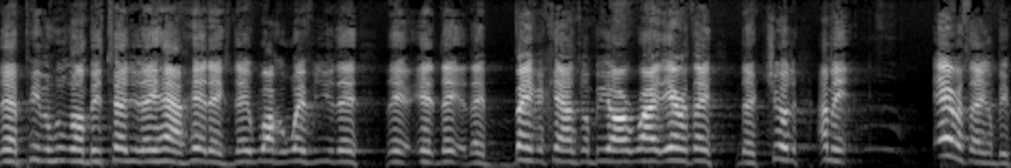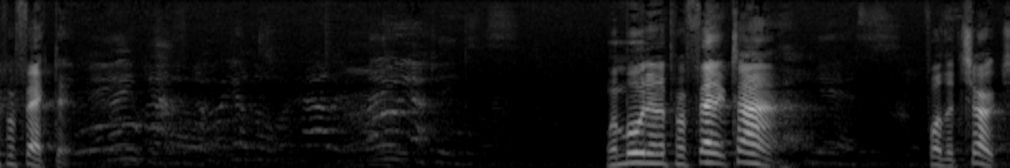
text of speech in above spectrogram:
There are people who are going to be telling you they have headaches. They walk away from you. They, they, they, their bank account's going to be all right. Everything. Their children. I mean, everything will be perfected. We're moving in a prophetic time for the church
